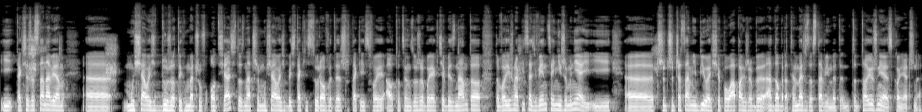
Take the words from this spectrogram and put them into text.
i tak się zastanawiam, e, musiałeś dużo tych meczów odsiać, to znaczy musiałeś być taki surowy też w takiej swojej autocenzurze, bo jak ciebie znam, to, to wolisz napisać więcej niż mniej i e, czy, czy czasami biłeś się po łapach, żeby, a dobra, ten mecz zostawimy, to, to już nie jest konieczne.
